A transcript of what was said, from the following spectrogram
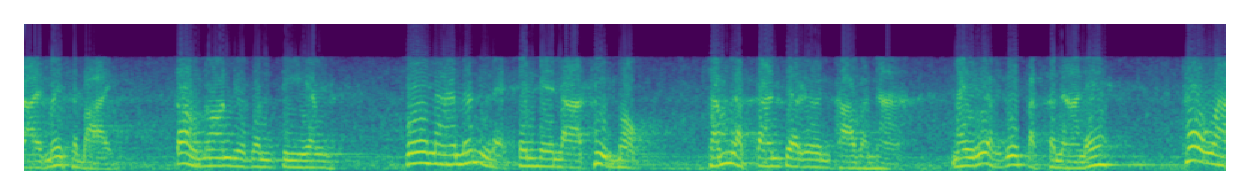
กายไม่สบาย ต้องนอนอยู่บนเตียง เวลานั้นแหละเป็นเวลาที่เหมาะสำหรับการเจริญภาวนา ในเรื่องวิปัสสนาแล้วเพราะว่า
